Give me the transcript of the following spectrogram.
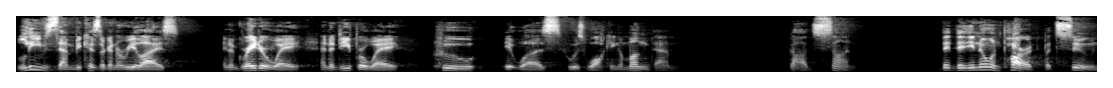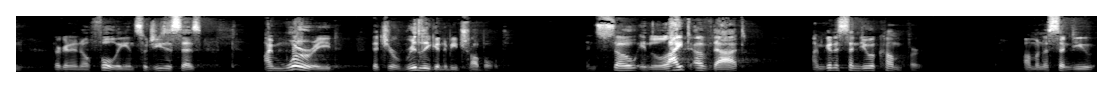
leaves them because they're going to realize in a greater way and a deeper way who it was who was walking among them. God's son. They, they know in part, but soon they're going to know fully. And so Jesus says, I'm worried that you're really going to be troubled. And so in light of that, I'm going to send you a comfort. I'm going to send you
